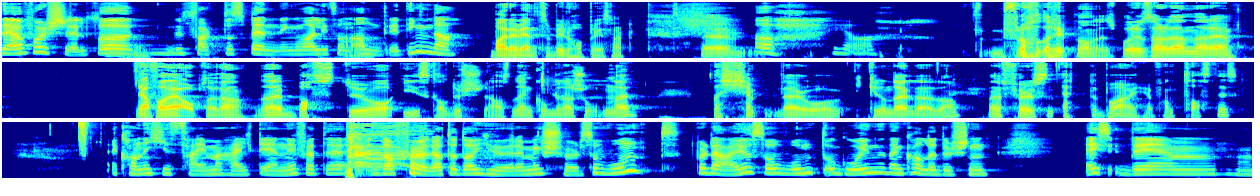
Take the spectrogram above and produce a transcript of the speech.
det er forskjell på fart og spenning og litt sånn andre ting, da. Bare vent, så blir det hopping snart. Uh, oh, ja. For å holde litt på det andre sporet, så er det den derre Iallfall jeg har oppdaga. Den derre badstue og iskald dusj. Altså den kombinasjonen der. Det er, kjempe, det er jo ikke noe deilig der da. Men følelsen etterpå er jo helt fantastisk. Jeg kan ikke si meg helt enig, for det, da føler jeg at det, da gjør jeg meg sjøl så vondt. For det er jo så vondt å gå inn i den kalde dusjen. Jeg, det mm,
